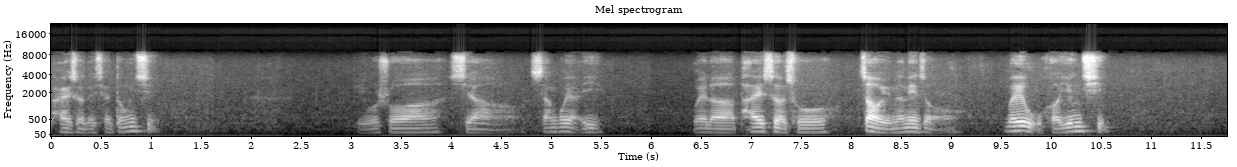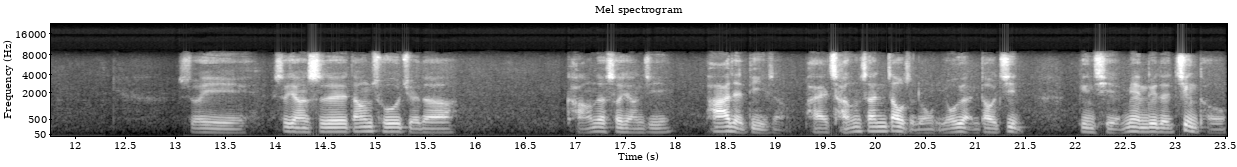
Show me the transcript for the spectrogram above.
拍摄的一些东西。比如说像《三国演义》，为了拍摄出赵云的那种威武和英气，所以摄像师当初觉得扛着摄像机趴在地上拍常山赵子龙由远到近，并且面对着镜头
